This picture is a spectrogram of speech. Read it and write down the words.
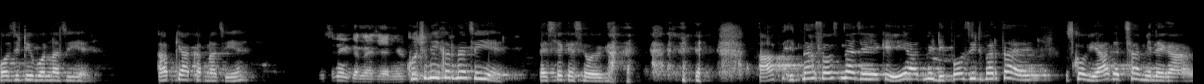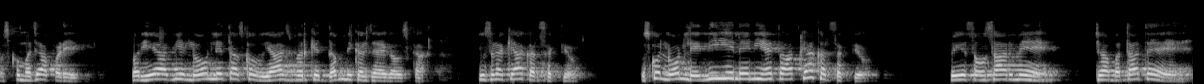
पॉजिटिव बोलना चाहिए? आप क्या करना चाहिए? कुछ नहीं करना चाहिए। कुछ नहीं करना चाहिए? ऐसे कैसे होएगा? आप इतना सोचना चाहिए कि ये आदमी डिपॉजिट भरता है उसको ब्याज अच्छा मिलेगा उसको मज़ा पड़ेगी। और ये आदमी लोन लेता है उसको ब्याज भर के दम निकल जाएगा उसका। दूसरा क्या कर सकते हो? उसको लोन लेनी ही लेनी है तो आप क्या कर सकते हो? तो ये संसार में जो आप बताते हैं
